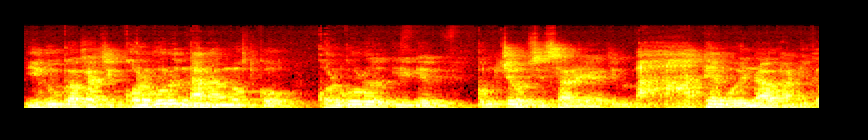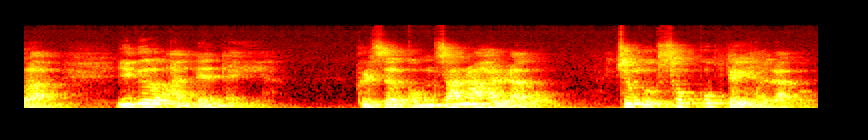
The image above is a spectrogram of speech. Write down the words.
이북과 같이 골고루 나눠 먹고, 골고루 이게 꼼짝없이 살아야지. 막 대모이라고 하니까, 이거 안 된다, 이게. 그래서 공산화 하려고, 중국 속국되게 하려고.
